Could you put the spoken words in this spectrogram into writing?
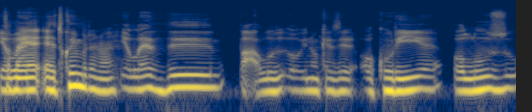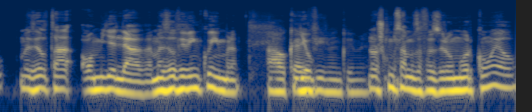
Ele Também é, é, é de Coimbra, não é? ele é de, pá, não quer dizer, ou Coria, ou Luso, mas ele está ao Milhalhada, mas ele vive em Coimbra. Ah, ok. Eu- vivo em Coimbra. Nós começámos a fazer humor com ele,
